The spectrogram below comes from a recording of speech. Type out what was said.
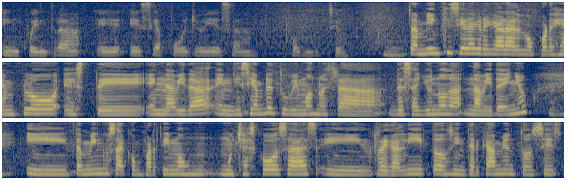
encuentra eh, ese apoyo y esa formación. También quisiera agregar algo, por ejemplo, este en Navidad, en diciembre tuvimos nuestra desayuno navideño y también, o sea, compartimos muchas cosas y regalitos, intercambio, entonces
